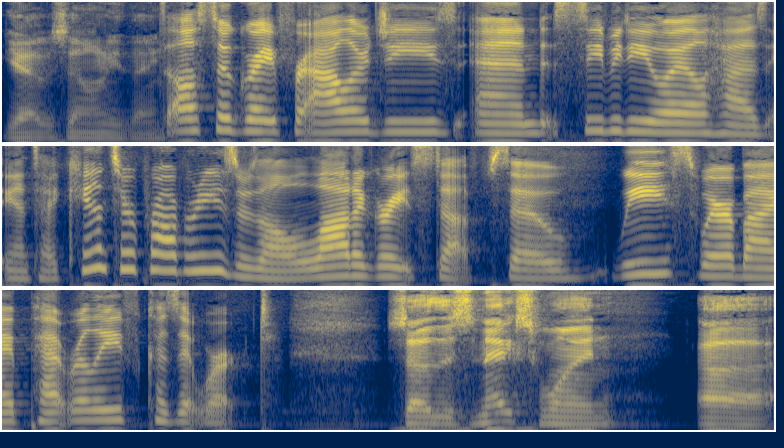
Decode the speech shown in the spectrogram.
Yeah, it was the only thing. It's also great for allergies, and CBD oil has anti cancer properties. There's a lot of great stuff. So we swear by Pet Releaf because it worked. So this next one uh,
